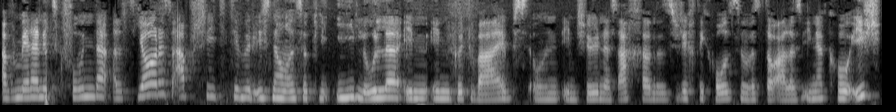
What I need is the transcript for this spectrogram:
aber wir haben jetzt gefunden, als Jahresabschied tun wir uns nochmal so ein bisschen einlullen in, in Good Vibes und in schöne Sachen. Und es ist richtig wholesome, was da alles reingekommen ist.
